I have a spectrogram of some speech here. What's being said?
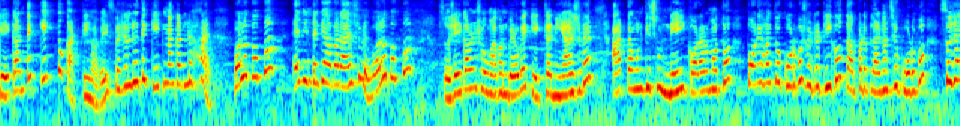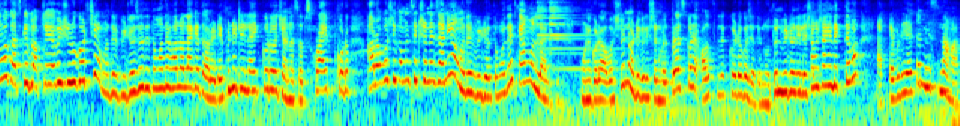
কেক আনতে কেক তো কাটতেই হবে স্পেশাল ডেতে কেক না কাটলে হয়। বলো পাপা এই দিনটা কি আবার আসবে? বলো পাপা তো সেই কারণে সৌম্য এখন বেরোবে, কেকটা নিয়ে আসবে। আর তেমন কিছু নেই করার মতো। পরে হয়তো করব, সেটা ঠিক হোক, তারপরে প্ল্যান আছে করব। সো যাই হোক, আজকে ব্লগটা আমি শুরু করছি। আমাদের ভিডিও যদি তোমাদের ভালো লাগে, তাহলে ডেফিনেটলি লাইক করো চ্যানেল সাবস্ক্রাইব করো। আর অবশ্যই কমেন্ট সেকশনে জানিও আমাদের ভিডিও তোমাদের কেমন লাগছে। মনে করে অবশ্যই নোটিফিকেশন বেল প্রেস করে অল সিলেক্ট করে রাখো, যাতে নতুন ভিডিও দিলে সঙ্গে সঙ্গে দেখতে পাও। একটা ভিডিও যাতে মিস না হয়।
